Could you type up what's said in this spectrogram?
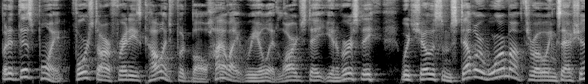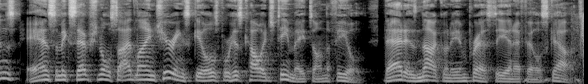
But at this point, four star Freddie's college football highlight reel at Large State University would show some stellar warm up throwing sessions and some exceptional sideline cheering skills for his college teammates on the field. That is not going to impress the NFL scouts.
